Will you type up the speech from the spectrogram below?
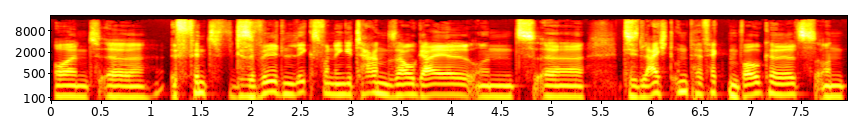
Und äh, ich finde diese wilden Licks von den Gitarren saugeil und äh, die leicht unperfekten Vocals und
